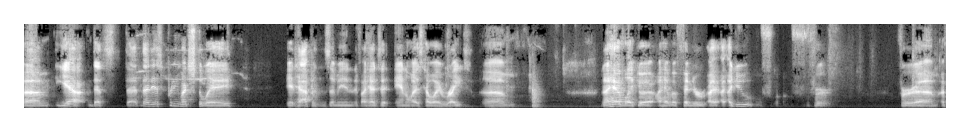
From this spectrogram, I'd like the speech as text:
Um, yeah, that's that. That is pretty much the way it happens. I mean, if I had to analyze how I write, um, I have like a, I have a Fender. I, I, I do f- for for um, a,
